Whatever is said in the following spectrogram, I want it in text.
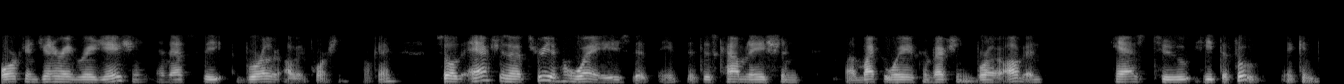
or can generate radiation, and that's the broiler oven portion. Okay, so actually there are three different ways that that this combination uh, microwave convection broiler oven has to heat the food. It can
